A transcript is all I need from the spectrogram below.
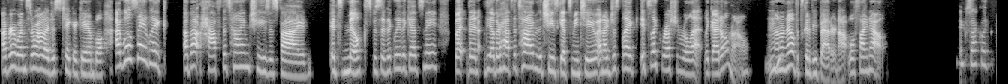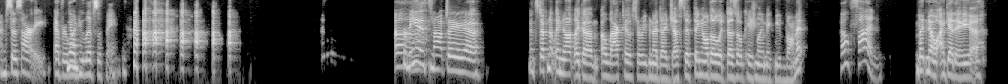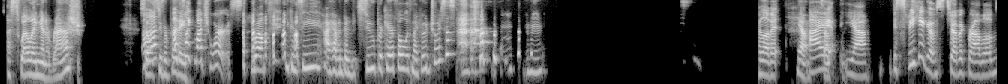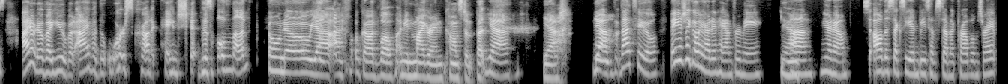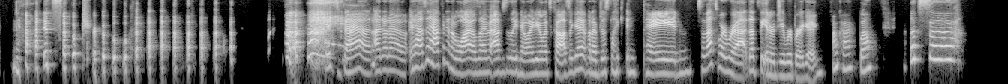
Every once in a while, I just take a gamble. I will say, like about half the time, cheese is fine. It's milk specifically that gets me, but then the other half the time, the cheese gets me too. And I just like it's like Russian roulette. Like I don't know. I Mhm. don't know if it's going to be bad or not. We'll find out. exactly. I'm so sorry, everyone No. who lives with me. For me, Uh, it's not a, uh, it's definitely not like a, a lactose or even a digestive thing, although it does occasionally make me vomit. oh, fun. But no, I get a, uh, a swelling and a rash. So Oh, it's super pretty. That's like much worse. well, you can see I haven't been super careful with my food choices. Mhm. I love it. yeah. I so- yeah. Speaking of stomach problems, I don't know about you, but I've had the worst chronic pain shit this whole month. oh no. Yeah. Oh God. Well, I mean, migraine constant, but Yeah. yeah. Yeah, but that too. They usually go hand in hand for me. Yeah. Uh, you know, all the sexy NBs have stomach problems, right? it's so true. It's bad. I don't know. It hasn't happened in a while. So I have absolutely no idea what's causing it, but I'm just like in pain. So that's where we're at. That's the energy we're bringing. okay. Well, let's, uh,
